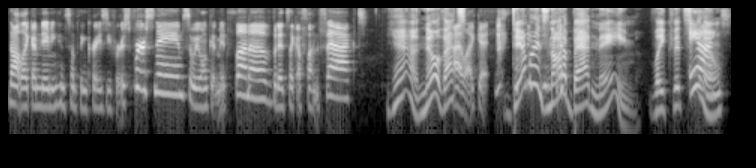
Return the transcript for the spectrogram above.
not like I'm naming him something crazy for his first name, so we won't get made fun of, but it's like a fun fact. yeah, no, that's I like it. Dameron's not a bad name. Like that's you know. And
